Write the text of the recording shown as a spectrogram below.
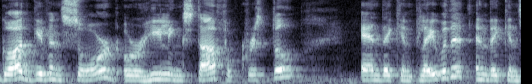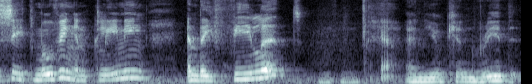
God given sword or healing staff or crystal and they can play with it and they can see it moving and cleaning and they feel it. Yeah. and you can read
